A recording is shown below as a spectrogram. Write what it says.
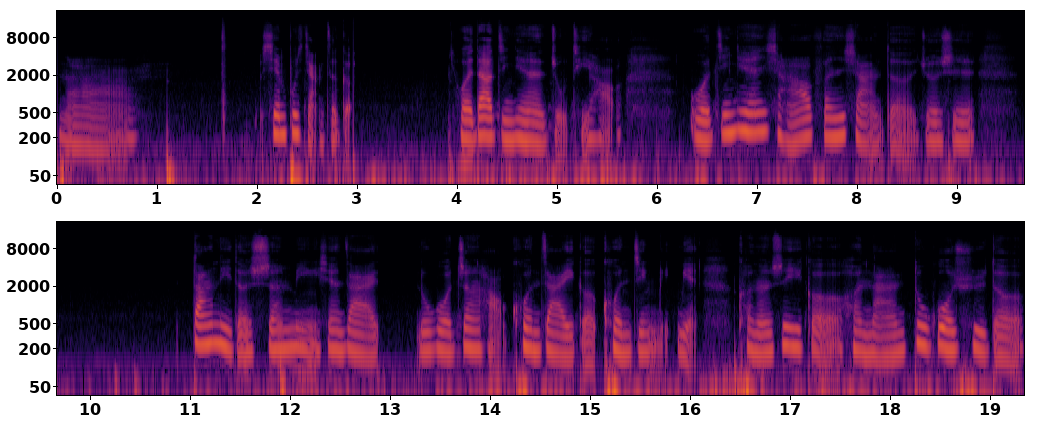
那先不讲这个，回到今天的主题好了。我今天想要分享的就是，当你的生命现在如果正好困在一个困境里面，可能是一个很难度过去的，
